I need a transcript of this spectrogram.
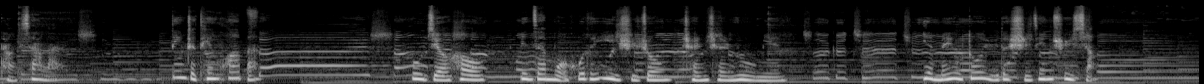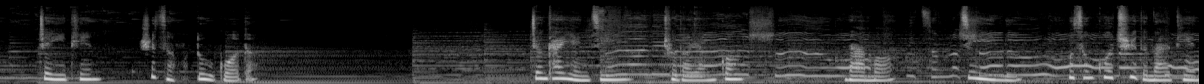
躺下来，盯着天花板。不久后，便在模糊的意识中沉沉入眠，也没有多余的时间去想这一天。”是怎么度过的？睁开眼睛，触到阳光，那么记忆里不曾过去的那天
